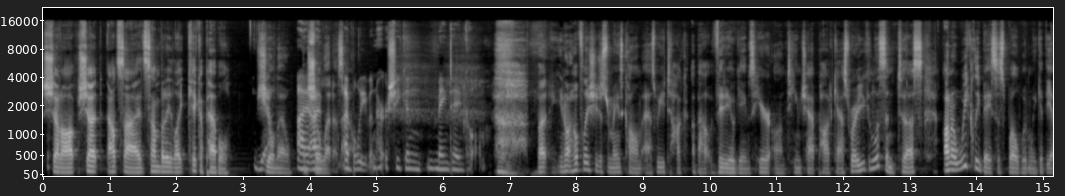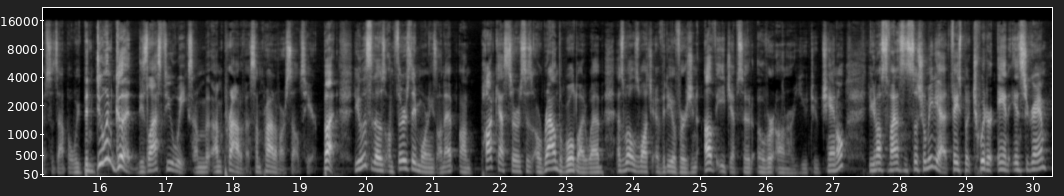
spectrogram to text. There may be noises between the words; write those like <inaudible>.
shut off, shut outside, somebody like kick a pebble, Yeah. she'll know I, she'll I, let us I believe in her. She can maintain calm. <sighs> But you know what? Hopefully she just remains calm as we talk about video games here on Team Chat Podcast, where you can listen to us on a weekly basis. Well, when we get the episodes out, but we've been doing good these last few weeks. I'm I'm proud of us. I'm proud of ourselves here. But you can listen to those on Thursday mornings on ep- on podcast services around the World Wide Web, as well as watch a video version of each episode over on our YouTube channel. You can also find us on social media at Facebook, Twitter, and Instagram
